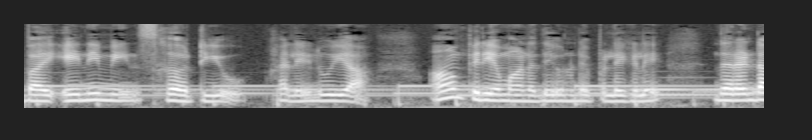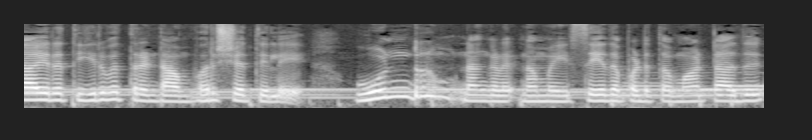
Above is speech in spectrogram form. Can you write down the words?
by any means hurt you you. Hallelujah. ஆம் பிரியமான தேவனுடைய பிள்ளைகளே இந்த ரெண்டாயிரத்தி இருபத்தி ரெண்டாம் வருஷத்திலே ஒன்றும் நாங்கள் நம்மை சேதப்படுத்த மாட்டாது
